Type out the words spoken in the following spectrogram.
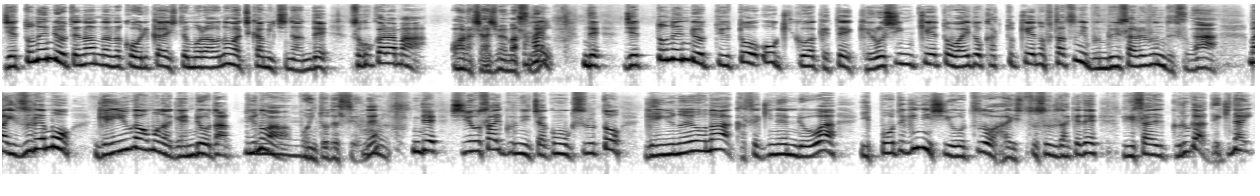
ジェット燃料って何なのかを理解してもらうのが近道なんでそこからまあお話し始めますね。はいでジェット燃料っていうと大きく分けてケロシン系とワイドカット系の2つに分類されるんですが、まあ、いずれも原油が主な原料だっていうのがポイントですよね。で使用サイクルに着目すると原油のような化石燃料は一方的に CO2 を排出するだけでリサイクルができない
